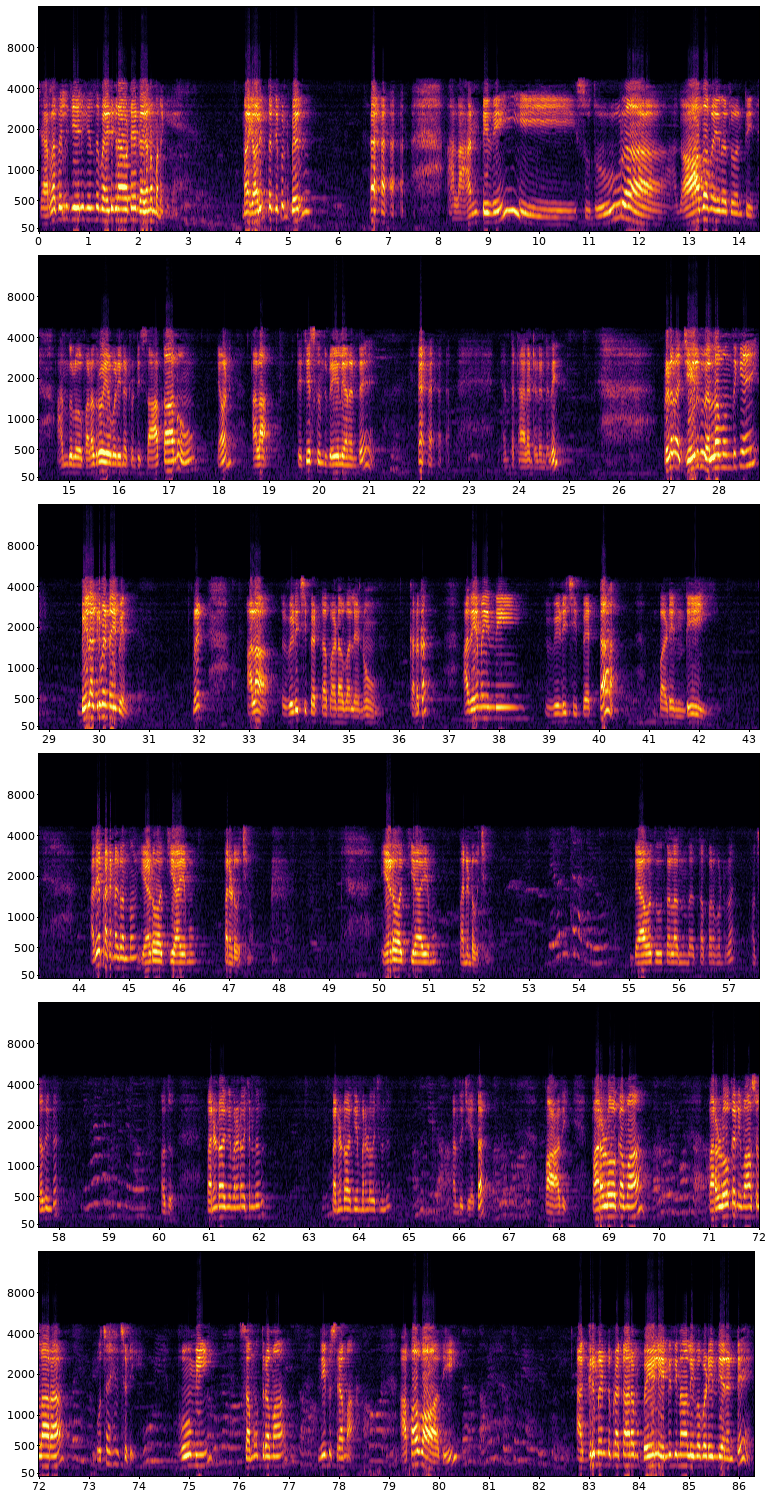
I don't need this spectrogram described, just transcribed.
చెర్లపల్లి జైలుకి వెళ్తే బయటికి రావటే గగనం మనకి. మనకి ఎవరిస్తారు చెప్పండి బేలు అలాంటిది సుదూర అగాధమైనటువంటి అందులో పడద్రోయబడినటువంటి సాతాను ఏమండి? అలా తెచ్చేసుకుంది బెయిలి అనంటే ఎంత టాలెంటెడ్ అండి అది. పిల్లల జైలుకు వెళ్ళ ముందుకే బెయిల్ అగ్రిమెంట్ అయిపోయింది. రైట్ అలా విడిచిపెట్టబడవలెను. కనుక అదేమైంది? విడిచిపెట్టబడింది. అదే ప్రకటన గ్రంథం ఏడో అధ్యాయము పన్నెండో వచనం. ఏడో అధ్యాయము పన్నెండో వచనం. దేవదూతలందరూ తప్పనుకుంటారా? చదువు ఇంకా? చుట్టూను వద్దు పన్నెండో అధ్యాయం పన్నెండో వచ్చిన చదువు. పన్నెండో అధ్యాయం పన్నెండో వచ్చిన అందుచేత పాది. పరలోకమా? పరలోక నివాసులారా ఉత్సహించుడి. భూమి సముద్రమా? నీకు శ్రమ. అపవాది అగ్రిమెంట్ ప్రకారం బెయిల్ ఎన్ని దినాలు ఇవ్వబడింది అని అంటే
